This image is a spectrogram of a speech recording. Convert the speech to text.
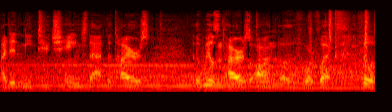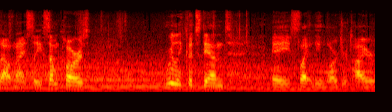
I didn't need to change that. The tires, the wheels and tires on the Ford Flex filled out nicely. Some cars really could stand a slightly larger tire.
